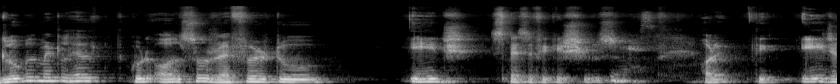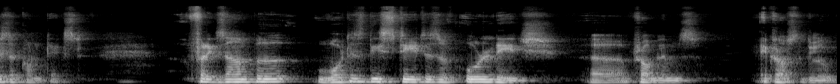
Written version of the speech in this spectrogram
Global mental health could also refer to age specific issues Yes. or the age as a context. For example, what is the status of old age uh, problems across the globe?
